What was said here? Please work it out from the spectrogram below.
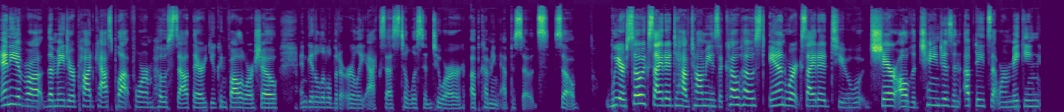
any of uh, the major podcast platform hosts out there. You can follow our show and get a little bit of early access to listen to our upcoming episodes. So we are so excited to have Tommy as a co host, and we're excited to share all the changes and updates that we're making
